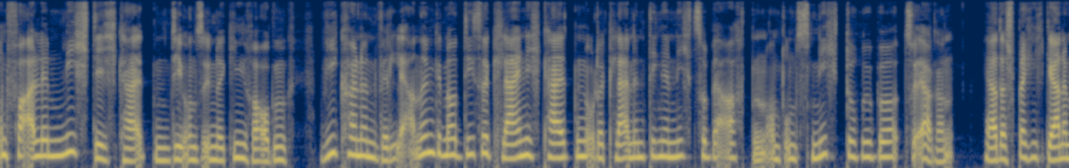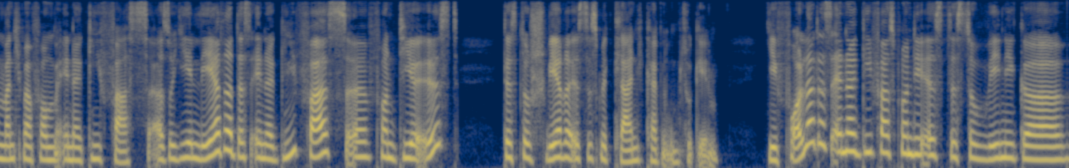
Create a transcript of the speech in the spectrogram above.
und vor allem Nichtigkeiten, die uns Energie rauben. Wie können wir lernen, genau diese Kleinigkeiten oder kleinen Dinge nicht zu beachten und uns nicht darüber zu ärgern? Ja, da spreche ich gerne manchmal vom Energiefass. Also je leerer das Energiefass äh, von dir ist, desto schwerer ist es, mit Kleinigkeiten umzugehen. Je voller das Energiefass von dir ist, desto weniger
